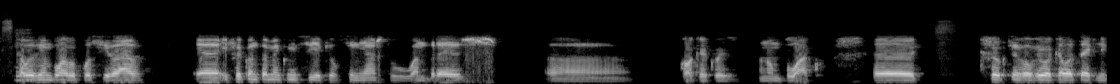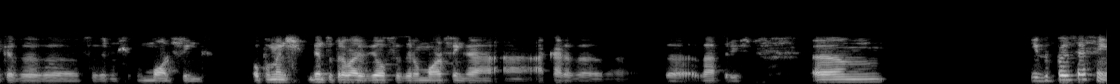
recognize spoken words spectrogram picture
Sim. que ela deambulava pela cidade. Uh, e foi quando também conheci aquele cineasta, o Andrés uh, qualquer coisa, um nome polaco, uh, que foi o que desenvolveu aquela técnica de, de fazermos o morphing, ou pelo menos dentro do trabalho dele fazer o morphing à, à, à cara da, da, da atriz. Um, e depois é assim,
